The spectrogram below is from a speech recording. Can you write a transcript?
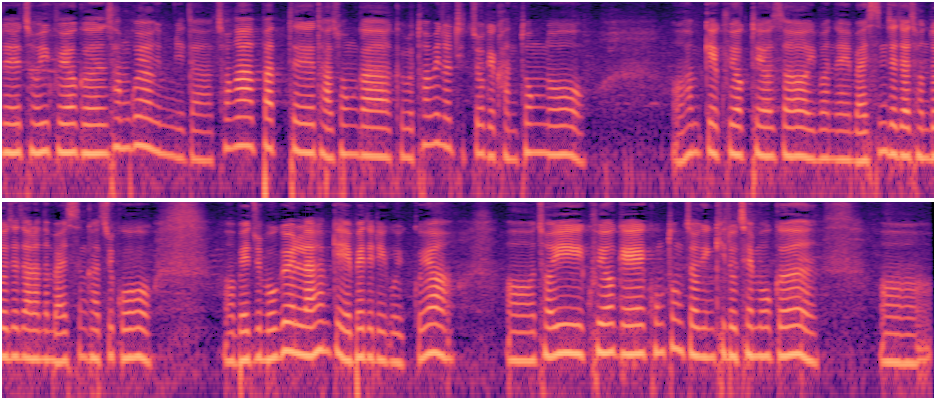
네, 저희 구역은 3구역입니다. 청아아파트 다송가 그리고 터미널 뒤쪽에 간통로 어, 함께 구역되어서 이번에 말씀 제자 전도 제자라는 말씀 가지고 어, 매주 목요일 날 함께 예배드리고 있고요. 어, 저희 구역의 공통적인 기도 제목은 어,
